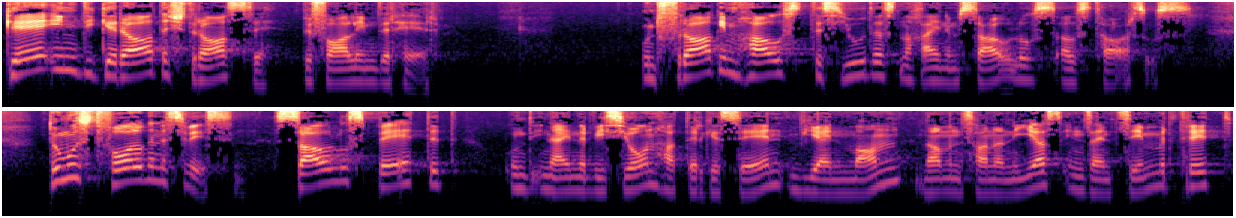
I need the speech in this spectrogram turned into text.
Geh in die gerade Straße, befahl ihm der Herr, und frag im Haus des Judas nach einem Saulus aus Tarsus Du musst Folgendes wissen. Saulus betet und in einer Vision hat er gesehen, wie ein Mann namens Hananias in sein Zimmer tritt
